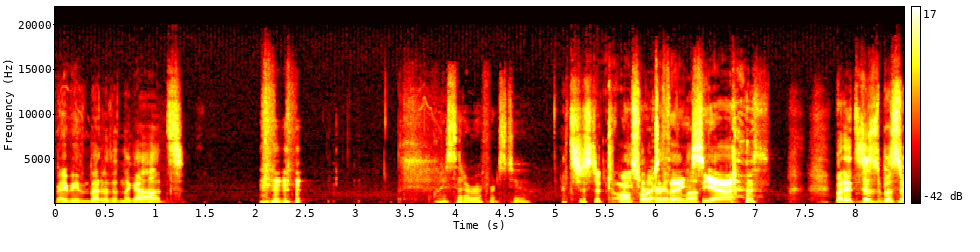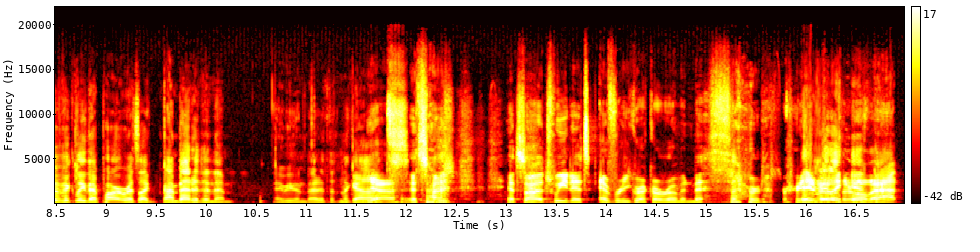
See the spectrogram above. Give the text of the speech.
Maybe even better than the gods. What is that a reference to? It's just a tweet All that sorts I of really things. love. Yeah. But it's just specifically that part where it's like I'm better than them. Maybe even better than the gods. Yeah, it's not. It's not a tweet. It's every Greco-Roman myth or whatever. it know, really is all that.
